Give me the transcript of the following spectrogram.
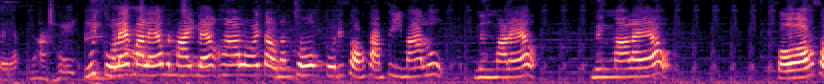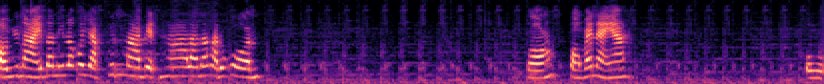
แป๊บนะคะโชคดีอุ้ยตัวแรกมาแล้วมันมาอีกแล้วห้าร้อยเต่านำโชคตัวที่สองสามสี่มาลูกหนึ่งมาแล้วหนึ่งมาแล้วสองสองอยู่ไหนตอนนี้เราก็อยากขึ้นมาเบ็ดห้าแล้วนะคะ ทุกคนสองสองไปไหนอะโอ้โห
